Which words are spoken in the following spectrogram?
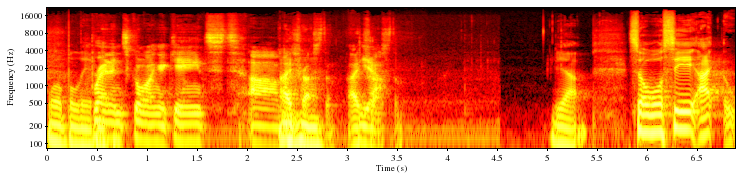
We'll believe Brennan's him. going against. Um, I trust him. I yeah. trust him. Yeah. So we'll see. I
